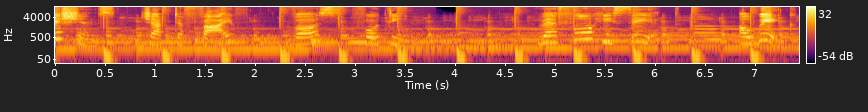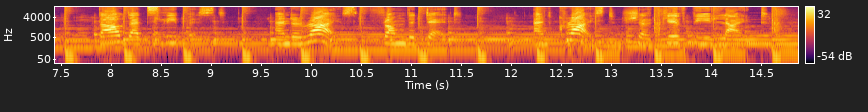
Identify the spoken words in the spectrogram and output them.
Ephesians chapter 5, verse 14. Wherefore he saith, Awake, thou that sleepest, and arise from the dead, and Christ shall give thee light.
